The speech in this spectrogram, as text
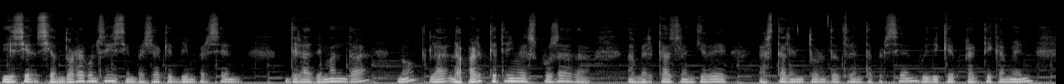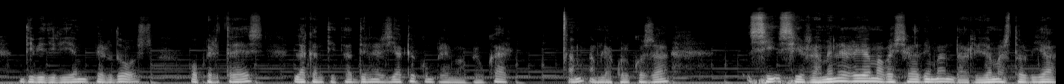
i si, si Andorra aconseguissin baixar aquest 20% de la demanda, no? la, la part que tenim exposada a mercats l'any que ve està a l'entorn del 30%, vull dir que pràcticament dividiríem per dos o per tres la quantitat d'energia que comprem a preu car, amb, amb la qual cosa si, si realment arribem a baixar la demanda, arribem a estalviar,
